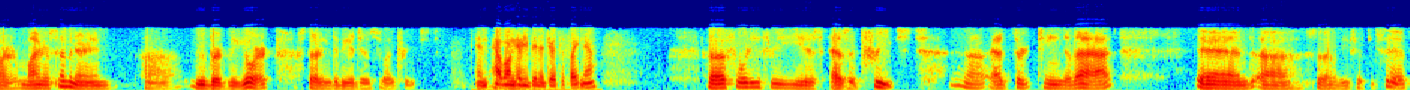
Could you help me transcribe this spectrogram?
our minor seminary in uh, Newburgh, New York, starting to be a Jesuit priest. And how long have you been a Josephite now? Uh, 43 years as a priest. Uh, add 13 to that, and uh, so that'll be 56.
